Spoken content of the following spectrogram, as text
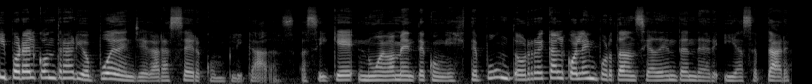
y por el contrario pueden llegar a ser complicadas. Así que nuevamente con este punto recalco la importancia de entender y aceptar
